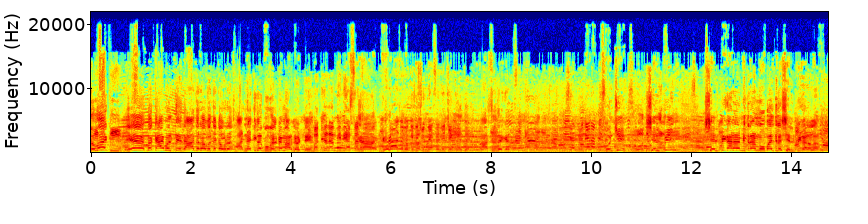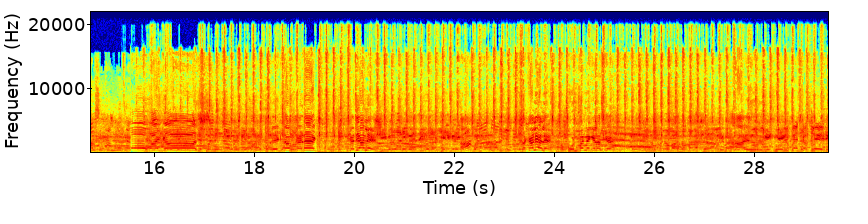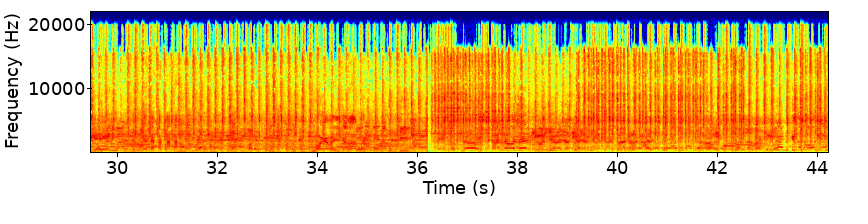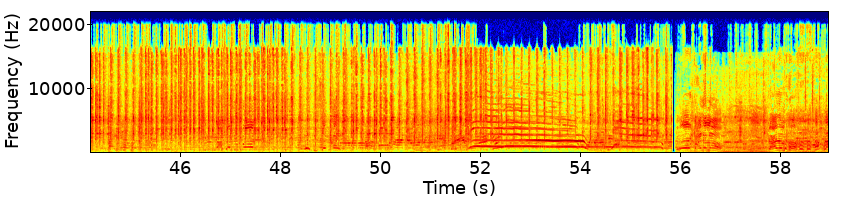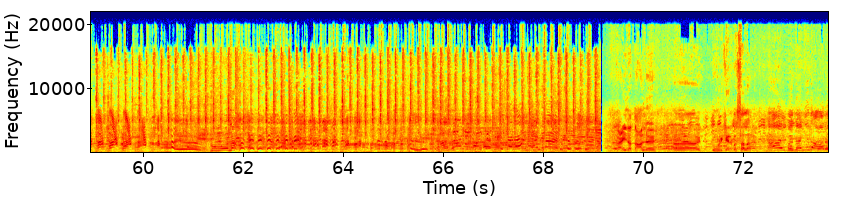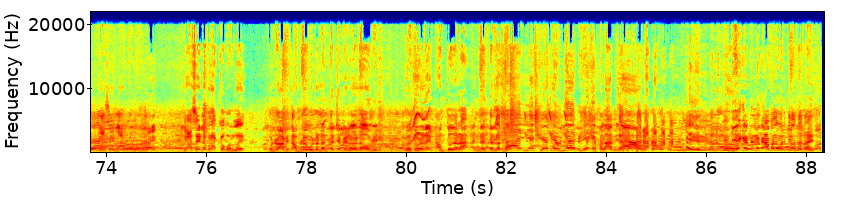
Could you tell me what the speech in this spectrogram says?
तो बघ. ए बघ काय बोलते दहा हजार बोलते कवर. आणि नाही तिला गुगल पे मारले वाटते. बघते दाम किती असतात हा. दहा हजार किती शून्य ते चेक असू दे का. कोणची? शेल्फी शेल्फी काढायला मित्रांनो मोबाईल दिला शेल्फी काढायला. माय गॉड एकदम कडक. कधी आले? हा? सकाळी आले. फोन पण नाही केलास काय? मग काय भाई करा बुक्की. काही आता आलोय. घोडक्यात बसाला बघू. या साईडला अख्खा भरलाय. या साईडला पण अख्खा भरलाय. म्हणून आम्ही थांबलोय बोललो नंतरच्या फेरायला जाऊ आम्ही. थोडा टाइम थांबतो जरा आणि नंतर जातो. आम्ही. खेपेल लोक आम्हाला वरती बसत आहे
